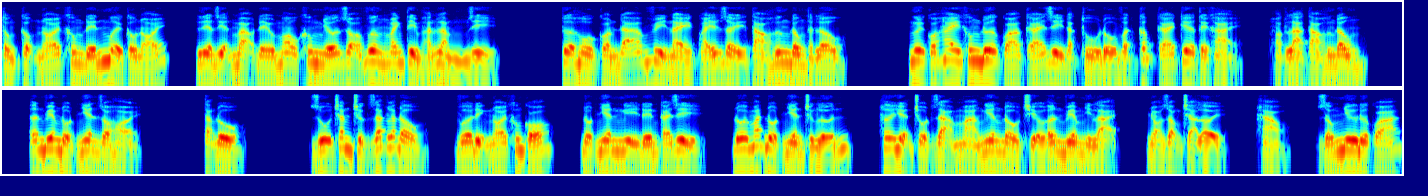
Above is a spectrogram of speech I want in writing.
tổng cộng nói không đến 10 câu nói, liền diện mạo đều mau không nhớ rõ vương manh tìm hắn làm gì. Tựa hồ còn đã vì này quấy rầy Tào Hưng Đông thật lâu. Ngươi có hay không đưa quá cái gì đặc thù đồ vật cấp cái kia tề khải, hoặc là Tào Hưng Đông? Ân viêm đột nhiên do hỏi. Tặng đồ. Dụ chăn trực giác lắc đầu, vừa định nói không có, đột nhiên nghĩ đến cái gì, đôi mắt đột nhiên trừng lớn, hơi hiện trột dạ mà nghiêng đầu chiều ân viêm nhìn lại, nhỏ giọng trả lời, hảo, giống như đưa quá.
